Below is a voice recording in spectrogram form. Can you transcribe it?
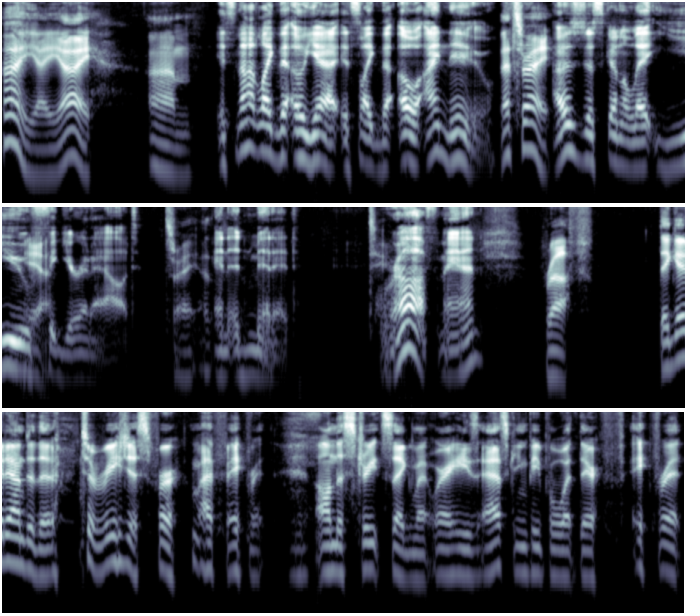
Ay, ay, ay. Um, It's not like the, oh, yeah, it's like the, oh, I knew. that's right. I was just going to let you Yeah. figure it out That's right. and admit it. Rough, man. Rough. They go down to the to Regis for my favorite on the street segment where he's asking people what their favorite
